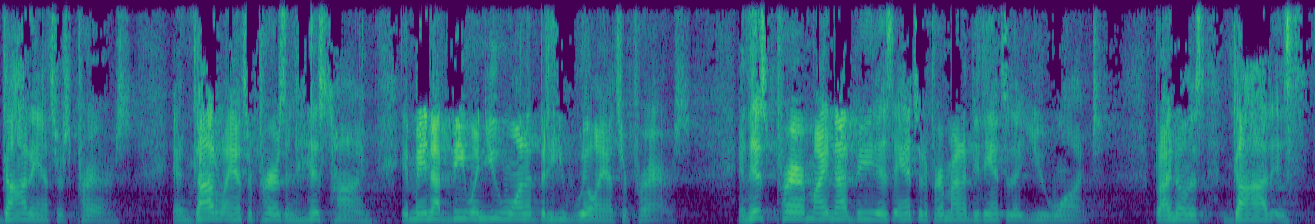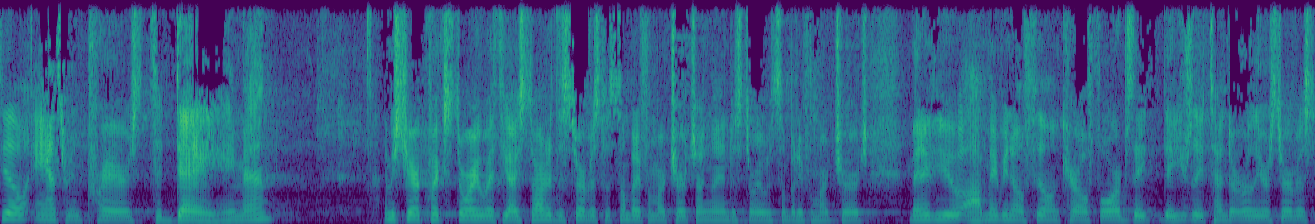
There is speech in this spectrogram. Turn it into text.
God answers prayers. And God will answer prayers in His time. It may not be when you want it, but He will answer prayers. And His prayer might not be, His answer to prayer might not be the answer that you want. But I know this God is still answering prayers today. Amen? Let me share a quick story with you. I started the service with somebody from our church. I'm going to end a story with somebody from our church. Many of you uh, maybe know Phil and Carol Forbes. They, they usually attend an earlier service.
